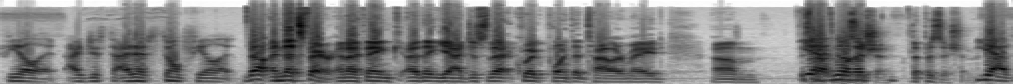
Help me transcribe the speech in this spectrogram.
feel it. I just, I just don't feel it. No, and that's fair. And I think, I think, yeah, just that quick point that Tyler made. Um, yeah, the no, position. The position. Yeah,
